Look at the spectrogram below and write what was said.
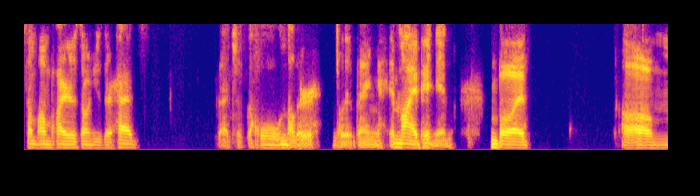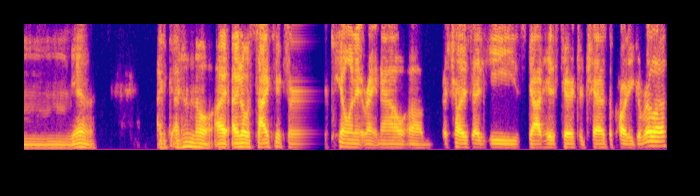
some umpires don't use their heads. That's just a whole nother another thing, in my opinion. But um yeah. I, I don't know. I, I know sidekicks are killing it right now. Um, as Charlie said, he's got his character Chaz the Party Gorilla,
